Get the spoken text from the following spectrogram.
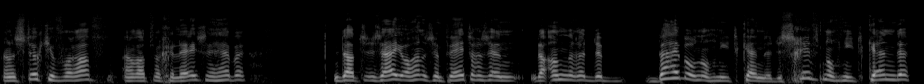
aan een stukje vooraf aan wat we gelezen hebben, dat zij, Johannes en Petrus en de anderen, de Bijbel nog niet kende, de schrift nog niet kende,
